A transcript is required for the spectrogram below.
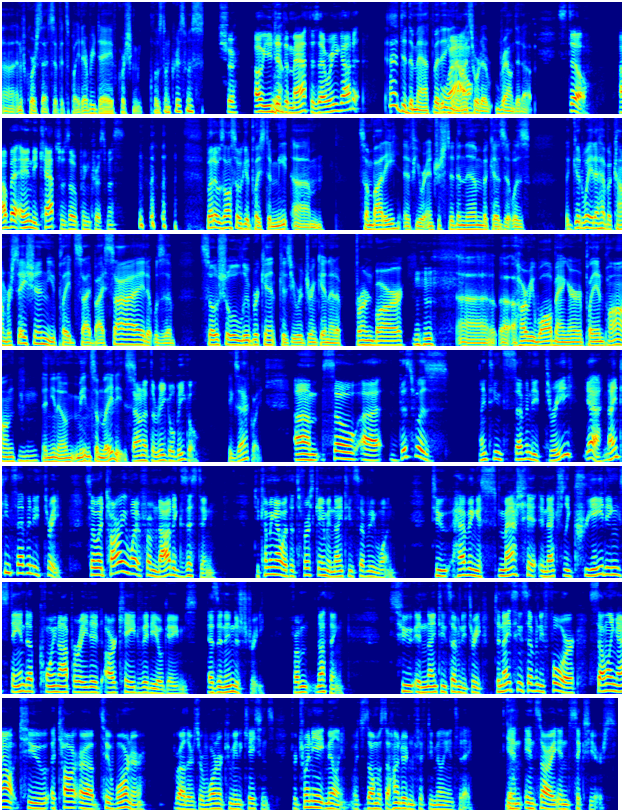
uh, and of course, that's if it's played every day. Of course, you can be closed on Christmas. Sure. Oh, you Yeah. did the math. Is that where you got it? I did the math, but you know, I sort of rounded up. Still, I'll bet Andy Capp's was open Christmas. but it was also a good place to meet um, somebody if you were interested in them because it was a good way to have a conversation. You played side by side. It was a social lubricant because you were drinking at a fern bar, Mm-hmm. uh, a Harvey Wallbanger playing pong, Mm-hmm. and you know meeting some ladies. Down at the Regal Beagle. Exactly. Um, so uh, this was 1973. Yeah, 1973. So Atari went from not existing to coming out with its first game in 1971 to having a smash hit and actually creating stand-up coin-operated arcade video games as an industry from nothing to in 1973 to 1974 selling out to Atari uh, to Warner Brothers or Warner Communications for 28 million, which is almost 150 million today. In in sorry, in 6 years.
